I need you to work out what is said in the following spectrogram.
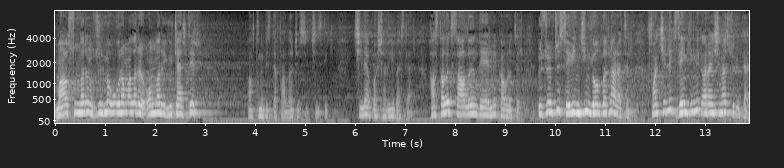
Masumların zulme uğramaları onları yüceltir. Altını biz defalarca çizdik. Çile başarıyı besler. Hastalık sağlığın değerini kavratır. Üzüntü sevincin yollarını aratır. Fakirlik zenginlik arayışına sürükler.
